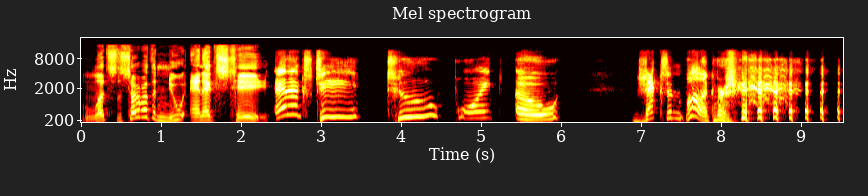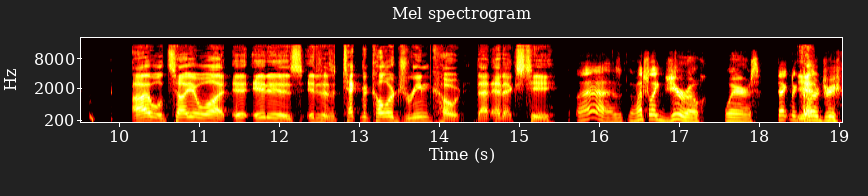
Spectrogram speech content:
let's let's talk about the new NXT. NXT 2.0 Jackson Pollock version. I will tell you what, it, it is it is a Technicolor dream coat that NXT. ah, much like Jiro wears Technicolor Yeah. Dream.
